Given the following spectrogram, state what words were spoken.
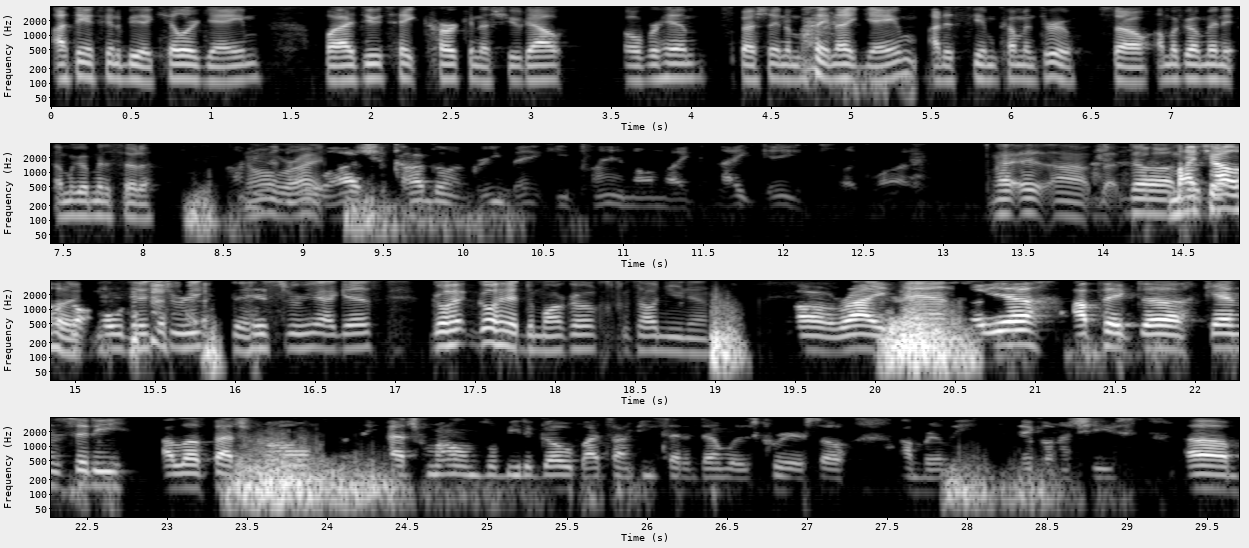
I think it's gonna be a killer game. But I do take Kirk in a shootout over him, especially in a Monday night game. I just see him coming through. So I'm gonna go. Mini, I'm gonna go Minnesota. I don't All even right. know why Chicago and Green Bay keep playing on like night games. Like why? Uh, uh, the, the, My the- childhood. the old history, the history, I guess. Go ahead, go ahead, DeMarco. It's on you now. All right, man. So yeah, I picked uh, Kansas City. I love Patrick Mahomes. Patrick Mahomes will be the GOAT by the time he's said and done with his career. So I'm really big on the Chiefs. Um,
